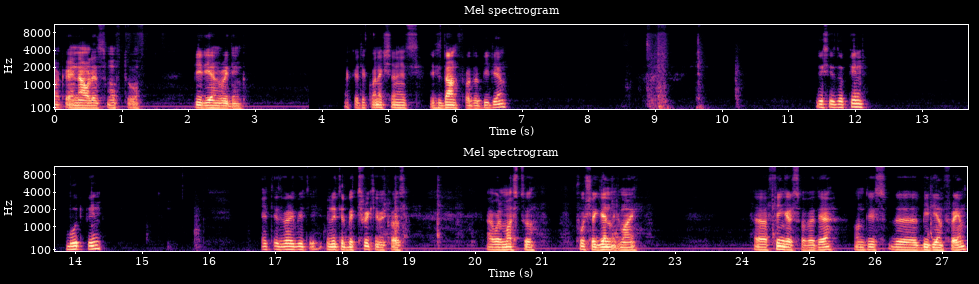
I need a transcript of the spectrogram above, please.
Okay now let's move to BDM reading okay the connection is is done for the BDM this is the pin boot pin. It is very bit a little bit tricky because I will must to push again with my uh, fingers over there on this the BDM frame.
